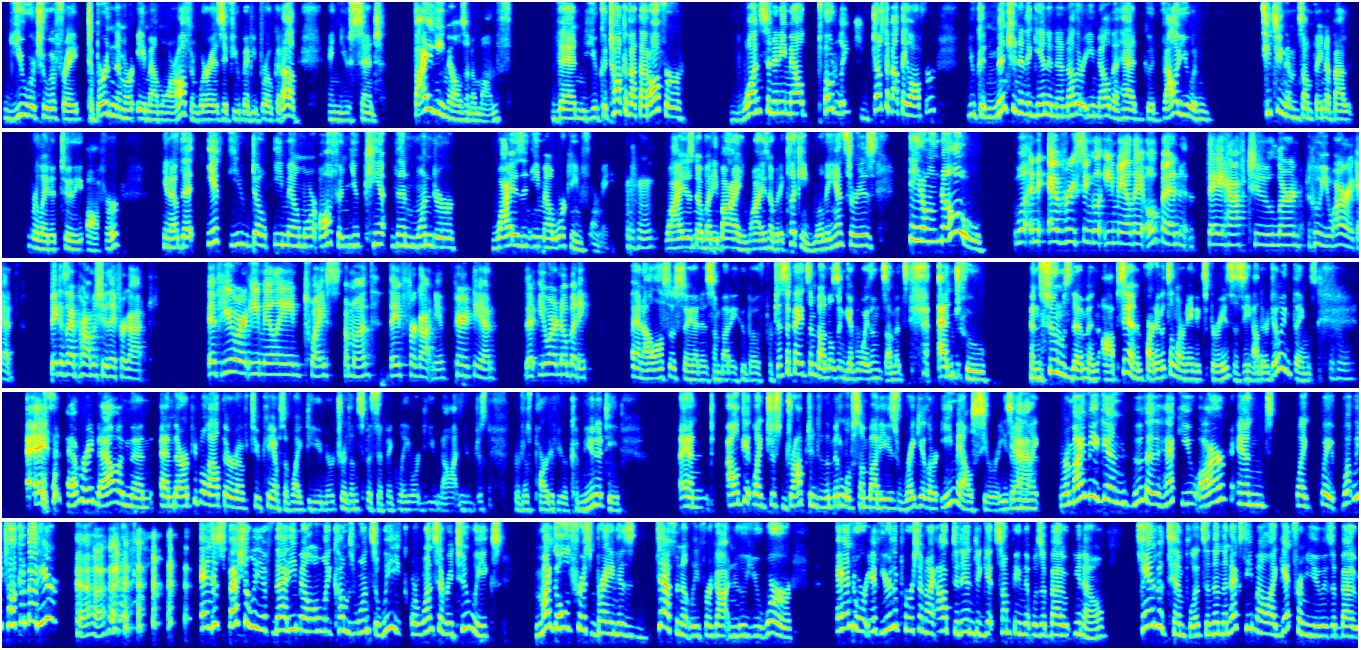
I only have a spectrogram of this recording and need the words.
you were too afraid to burden them or email more often. Whereas if you maybe broke it up and you sent five emails in a month, then you could talk about that offer once in an email, totally just about the offer you could mention it again in another email that had good value and teaching them something about related to the offer. You know, that if you don't email more often, you can't then wonder, why isn't email working for me? Mm-hmm. Why is nobody buying? Why is nobody clicking? Well, the answer is they don't know. Well, and every single email they open, they have to learn who you are again because I promise you they forgot if you are emailing twice a month, they've forgotten you. Period. The end. That you are nobody. And I'll also say it as somebody who both participates in bundles and giveaways and summits and who consumes them and opts in. And part of it's a learning experience to see how they're doing things. Mm-hmm. And every now and then, and there are people out there of two camps of like, do you nurture them specifically or do you not? And you're just, they're just part of your community and I'll get like just dropped into the middle of somebody's regular email series. And yeah. I'm like, remind me again who the heck you are and like wait what we talking about here uh-huh. like, and especially if that email only comes once a week or once every two weeks my goldfish brain has definitely forgotten who you were and or if you're the person i opted in to get something that was about you know canva templates and then the next email i get from you is about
